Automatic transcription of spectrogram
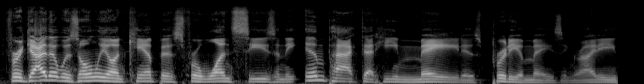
For a guy that was only on campus for one season, the impact that he made is pretty amazing, right? He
